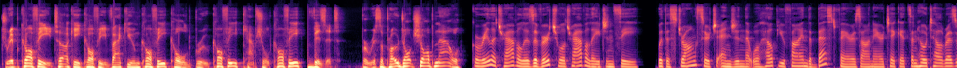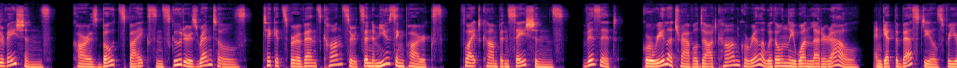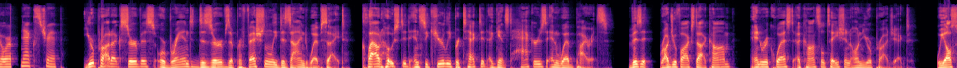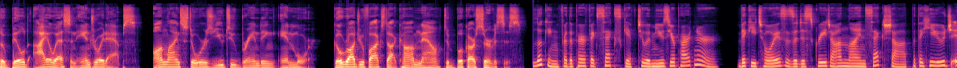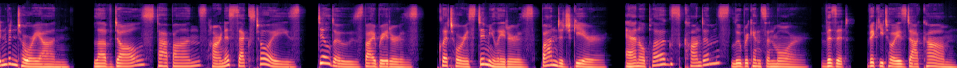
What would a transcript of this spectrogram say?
Drip coffee, turkey coffee, vacuum coffee, cold brew coffee, capsule coffee. Visit baristapro.shop now. Gorilla Travel is a virtual travel agency with a strong search engine that will help you find the best fares on air tickets and hotel reservations, cars, boats, bikes, and scooters rentals, tickets for events, concerts, and amusing parks, flight compensations. Visit gorillatravel.com, gorilla with only one letter L, and get the best deals for your next trip. Your product, service, or brand deserves a professionally designed website, cloud hosted and securely protected against hackers and web pirates. Visit rodulfox.com and request a consultation on your project. We also build iOS and Android apps, online stores, YouTube branding, and more. Go rodulfox.com now to book our services. Looking for the perfect sex gift to amuse your partner? Vicky Toys is a discreet online sex shop with a huge inventory on love dolls, tap-ons, harness sex toys, dildos, vibrators, clitoris stimulators, bondage gear, anal plugs, condoms, lubricants, and more. Visit VickyToys.com.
